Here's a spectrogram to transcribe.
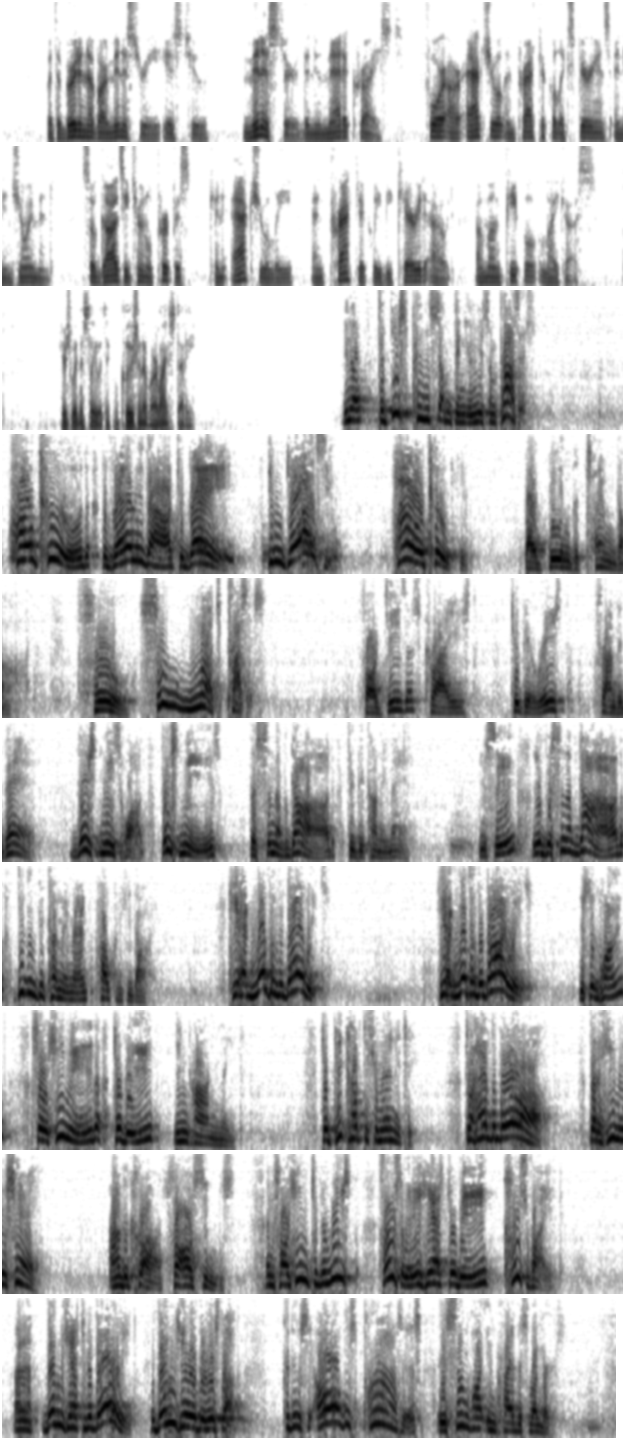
But the burden of our ministry is to minister the pneumatic Christ for our actual and practical experience and enjoyment, so God's eternal purpose can actually and practically be carried out among people like us. Here's Witness Lee with the conclusion of our life study. You know, to dispense something, you need some process. How could the very God today indwells you? How could he? By being the triune God through so much process for Jesus Christ to be raised from the dead. This needs what? This needs the Son of God to become a man. You see, if the Son of God didn't become a man, how could he die? He had nothing to die with. He had nothing to die with. You see the point? So he needed to be incarnate. To pick up the humanity. To have the blood that he may shed on the cross for our sins. And for him to be raised, firstly he has to be crucified. And then he has to be buried. Then he will be raised up. Could you see all this process is somewhat implied in this one verse.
